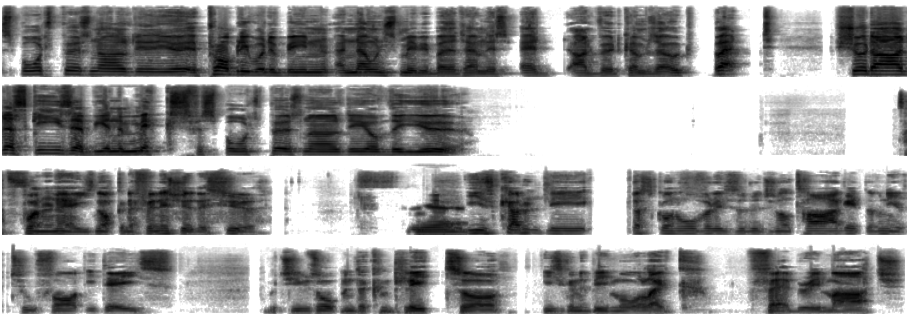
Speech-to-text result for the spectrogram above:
sports personality of the year. It probably would have been announced maybe by the time this ed- advert comes out. But should Hardest Geezer be in the mix for sports personality of the year? Have fun in. He's not going to finish it this year. Yeah. He's currently just gone over his original target, haven't he, of 240 days, which he was hoping to complete. So he's going to be more like February, March.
